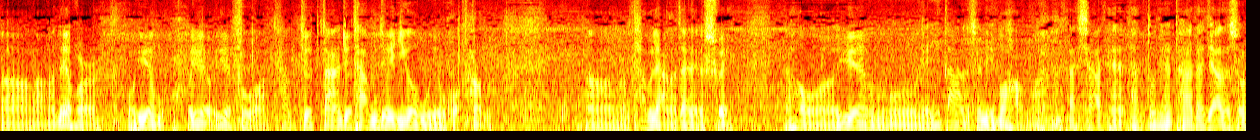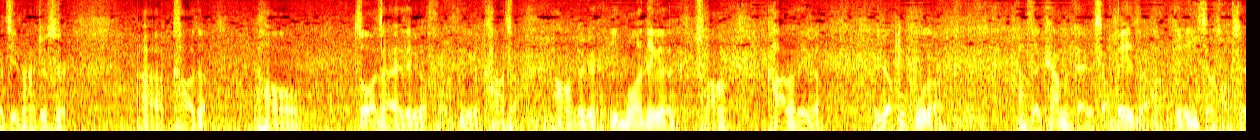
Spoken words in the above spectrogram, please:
啊，那会儿我岳母、我岳岳父啊，他们就当然就他们就一个屋有火炕嘛。嗯，他们两个在那个睡，然后我岳母年纪大了，身体不好嘛。他夏天，他冬天他在家的时候，基本上就是，啊，靠着，然后坐在这个火那个炕上，然后那个一摸那个床炕的那个热乎乎的，然后再看他们盖个小被子啊，也印象好深。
